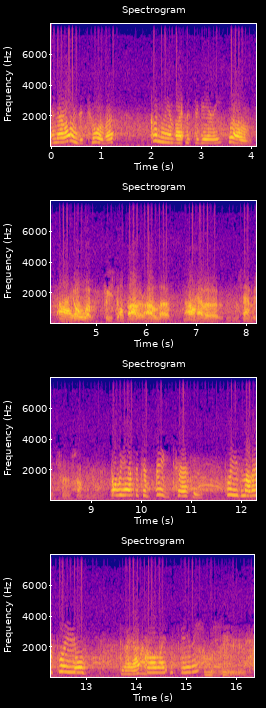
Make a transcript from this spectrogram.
and there are only the two of us. Couldn't we invite Mr. Gailey? Well, I. Oh, uh, please don't bother. I'll, uh, I'll have a sandwich or something. But we have such a big turkey. Please, Mother, please. Did I ask all right, Miss Daly? Susie.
